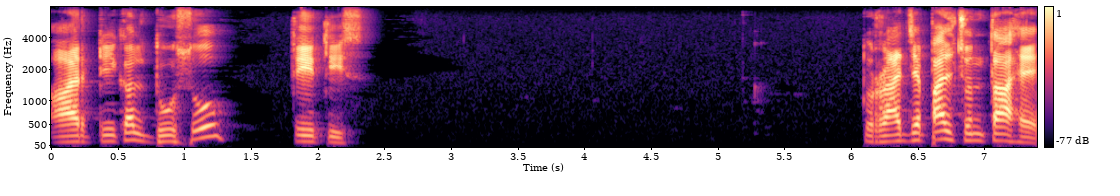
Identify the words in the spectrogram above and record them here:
आर्टिकल 233 तो राज्यपाल चुनता है।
